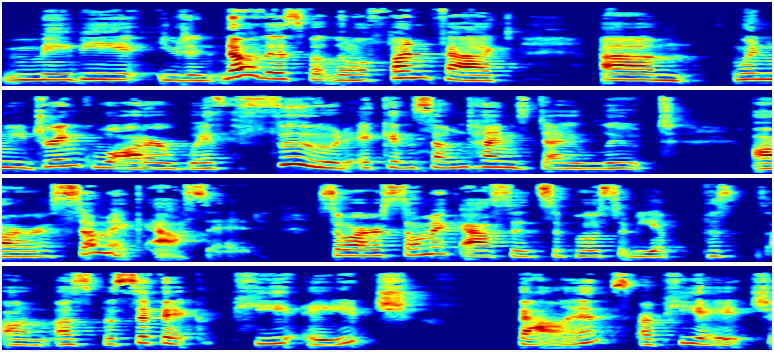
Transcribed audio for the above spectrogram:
maybe you didn't know this, but little fun fact um, when we drink water with food, it can sometimes dilute our stomach acid. So, our stomach acid is supposed to be a, um, a specific pH balance or pH.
